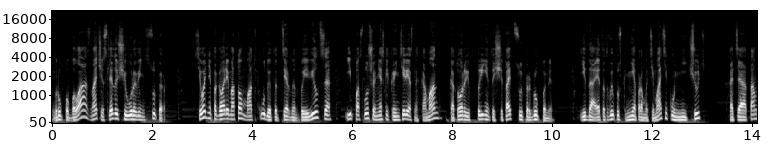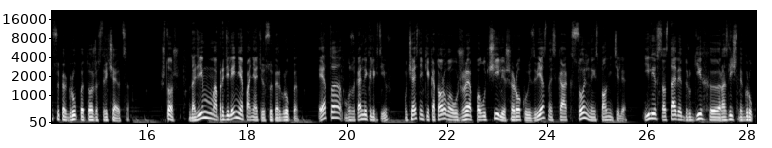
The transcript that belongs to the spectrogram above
Группа была, значит следующий уровень супер. Сегодня поговорим о том, откуда этот термин появился, и послушаем несколько интересных команд, которые принято считать супергруппами. И да, этот выпуск не про математику, ничуть, хотя там супергруппы тоже встречаются. Что ж, дадим определение понятию супергруппы. Это музыкальный коллектив, участники которого уже получили широкую известность как сольные исполнители или в составе других э, различных групп.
